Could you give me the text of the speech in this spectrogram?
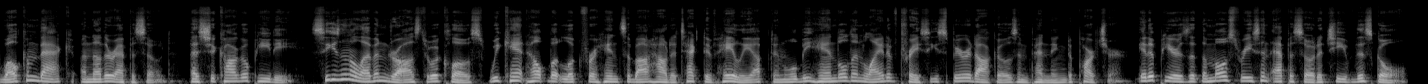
Welcome back, another episode. As Chicago PD, Season 11 draws to a close, we can't help but look for hints about how Detective Haley Upton will be handled in light of Tracy Spiridakos's impending departure. It appears that the most recent episode achieved this goal,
